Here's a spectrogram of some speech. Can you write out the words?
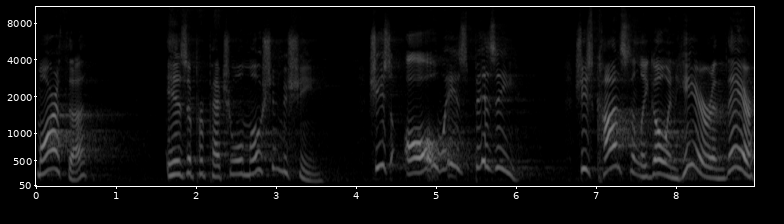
Martha is a perpetual motion machine. She's always busy. She's constantly going here and there,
